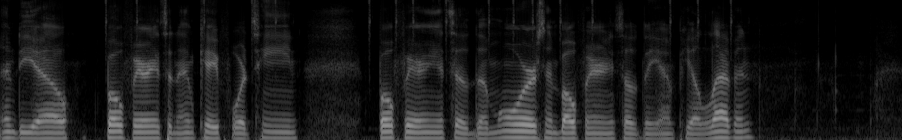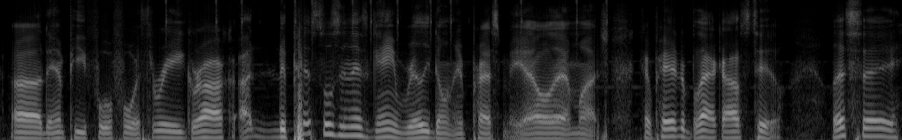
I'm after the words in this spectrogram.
MDL, both variants of the MK14, both variants of the MORS, and both variants of the MP11. Uh, the MP443 Glock. Uh, the pistols in this game really don't impress me all that much compared to Black Ops 2. Let's say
